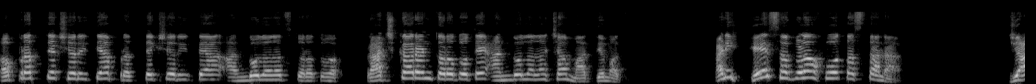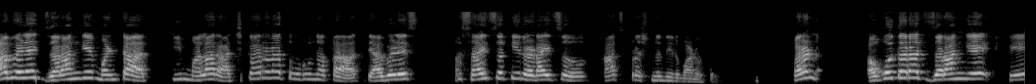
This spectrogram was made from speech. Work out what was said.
अप्रत्यक्षरित्या प्रत्यक्षरित्या आंदोलनच करत हो- राजकारण करत होते आंदोलनाच्या माध्यमातून. आणि हे सगळं होत असताना ज्या वेळेस जरांगे म्हणतात की मला राजकारणात ओढू नका त्यावेळेस हसायचं की रडायचं हाच प्रश्न निर्माण होतो. कारण अगोदरच जरांगे हे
